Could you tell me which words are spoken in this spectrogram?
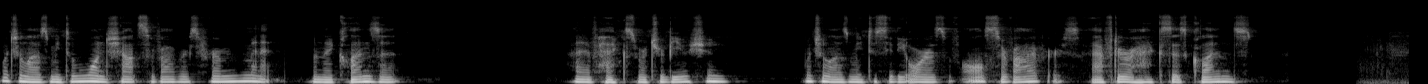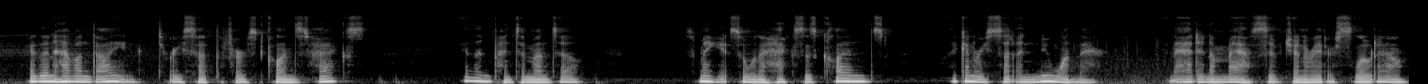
which allows me to one-shot survivors for a minute when they cleanse it. I have Hex Retribution, which allows me to see the auras of all survivors after a Hex is cleansed. I then have Undying to reset the first cleansed Hex, and then Pentimento to make it so when a Hex is cleansed, I can reset a new one there and add in a massive generator slowdown.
